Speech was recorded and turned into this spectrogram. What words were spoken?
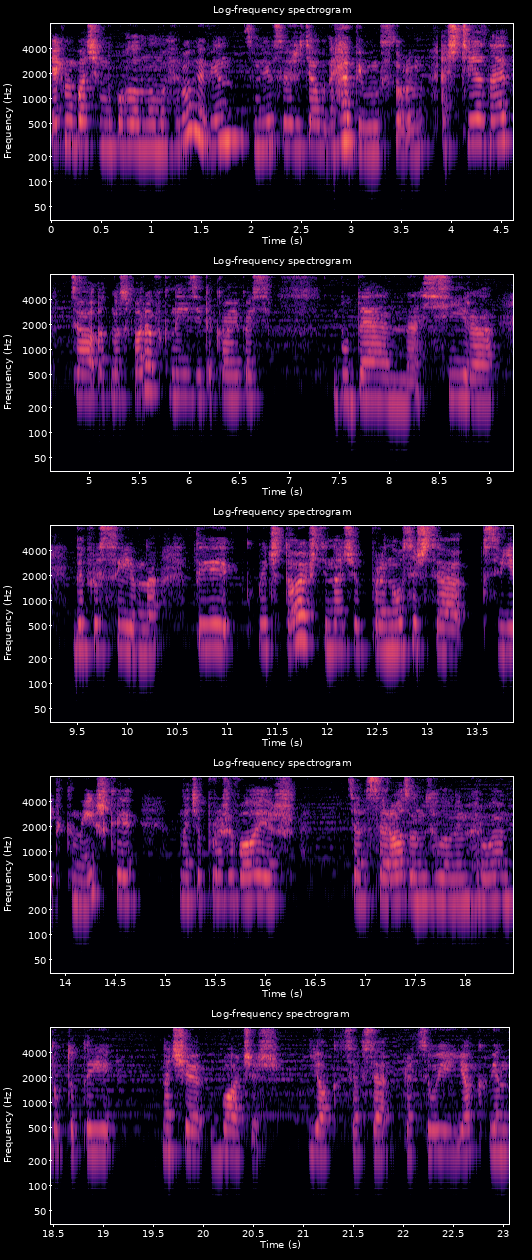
Як ми бачимо по головному герою, він змінив своє життя в негативну сторону. А ще знаєте, ця атмосфера в книзі така якась буденна, сіра, депресивна. Ти коли читаєш, ти наче переносишся в світ книжки, наче проживаєш це все разом з головним героєм. Тобто ти наче бачиш, як це все працює, як він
